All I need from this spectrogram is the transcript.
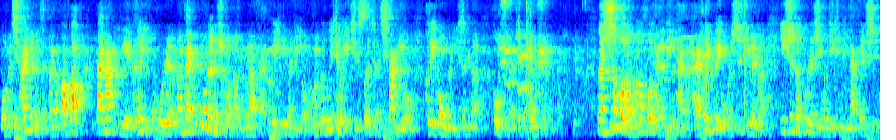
我们其他医院的诊断的报告，但他也可以不互认。那么在不互认的时候呢，我们要反馈一定的理由。我们跟卫健委一起设计了七大理由，可以供我们医生的后续的这个勾选。那事后呢，我们的后台的平台呢，还会对我们市级医院的医生的护认行为进行评价分析，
